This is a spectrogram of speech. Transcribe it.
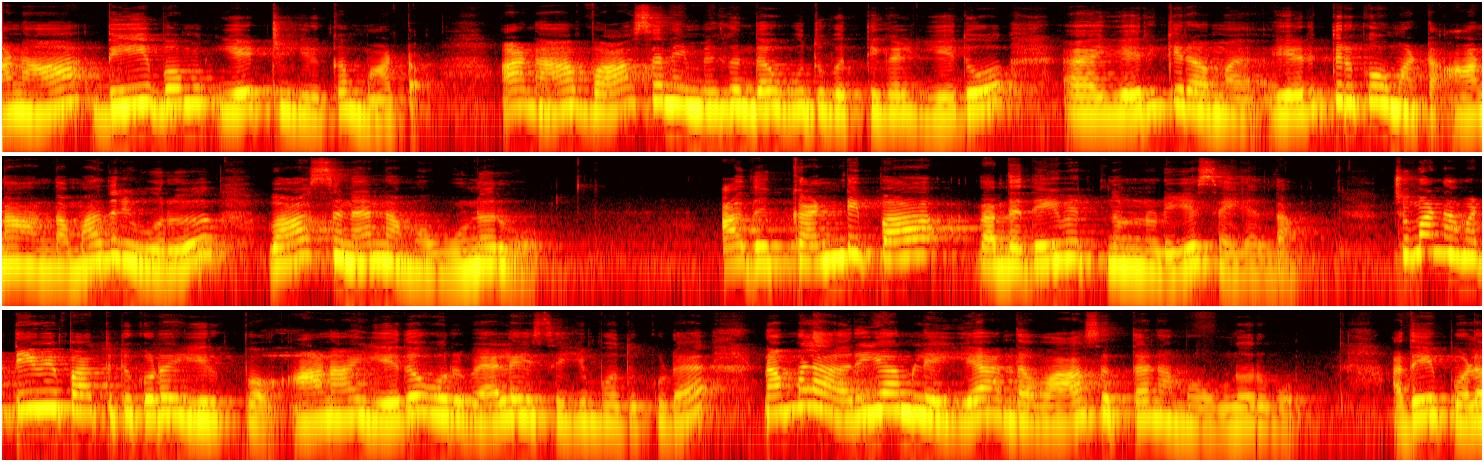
ஆனால் தீபம் ஏற்றி இருக்க மாட்டோம். ஆனால் வாசனை மிகுந்த ஊதுபத்திகள் ஏதோ எரிக்கிற ம எடுத்திருக்கவும் மாட்டோம். ஆனால் அந்த மாதிரி ஒரு வாசனை நம்ம உணர்வோம். அது கண்டிப்பாக அந்த தெய்வத்தினுடைய செயல்தான். சும்மா நம்ம டிவி பார்த்துட்டு கூட இருப்போம். ஆனால் ஏதோ ஒரு வேலையை செய்யும்போது கூட நம்மளை அறியாமலேயே அந்த வாசத்தை நம்ம உணர்வோம். அதே போல்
